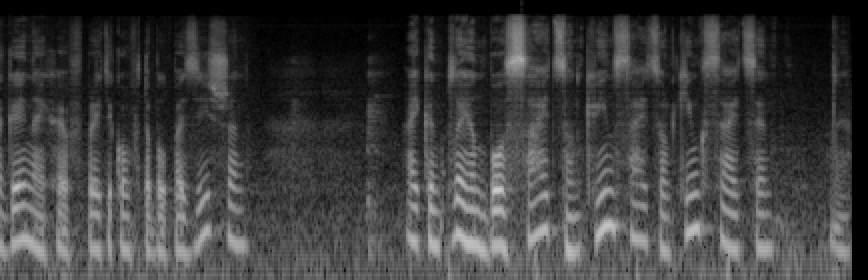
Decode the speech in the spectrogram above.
again I have pretty comfortable position. I can play on both sides, on queen sides, on king sides, and yeah,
